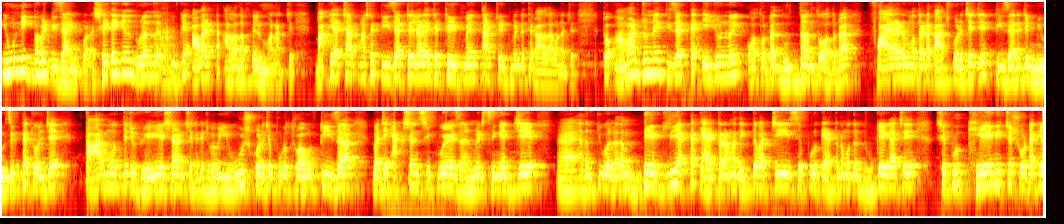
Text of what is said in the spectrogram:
ইউনিকভাবে ডিজাইন করা। সেটাই কিন্তু ধুরন্ধরকে আবার একটা আলাদা ফিল্ম বানাচ্ছে। বাকি আর চার পাঁচটা টিজার ট্রেলারের যে ট্রিটমেন্ট তার ট্রিটমেন্টের থেকে আলাদা বানাচ্ছে। তো আমার জন্য এই টিজারটা এই জন্যই অতটা দুর্দান্ত, অতটা ফায়ারের মতো একটা কাজ করেছে যে টিজারে যে মিউজিকটা চলছে, তার মধ্যে যে ভেরিয়েশন সেটাকে যেভাবে ইউজ করেছে পুরো থ্রু আউট টিজার বা যে অ্যাকশন সিকুয়েন্স রণবীর সিংয়ের যে একদম কি বলব, একদম ডেডলি একটা ক্যারেক্টার আমরা দেখতে পাচ্ছি। সে পুরো ক্যারেক্টারের মধ্যে ঢুকে গেছে। সে পুরো খেয়ে নিচ্ছে শোটাকে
